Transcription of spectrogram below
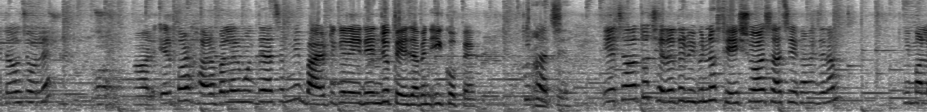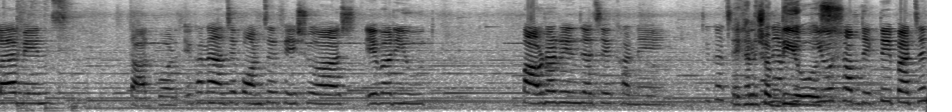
এটাও চলে। আর এরপর হার্বালের মধ্যে আছে আপনি বায়োটিকের এই রেঞ্জও পেয়ে যাবেন ইকো প্যাক ঠিক আছে? এছাড়া তো ছেলেদের বিভিন্ন ফেস ওয়াশ আছে এখানে যেরকম হিমালয়া মেন্স তারপর এখানে আছে পন্সের face wash ever youth powder range আছে এখানে ঠিক আছে? এখানে সব ডিও সব দেখতেই পাচ্ছেন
